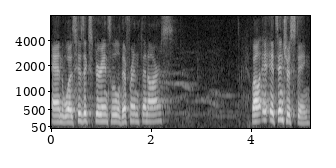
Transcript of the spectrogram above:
And was his experience a little different than ours? Well, it's interesting.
